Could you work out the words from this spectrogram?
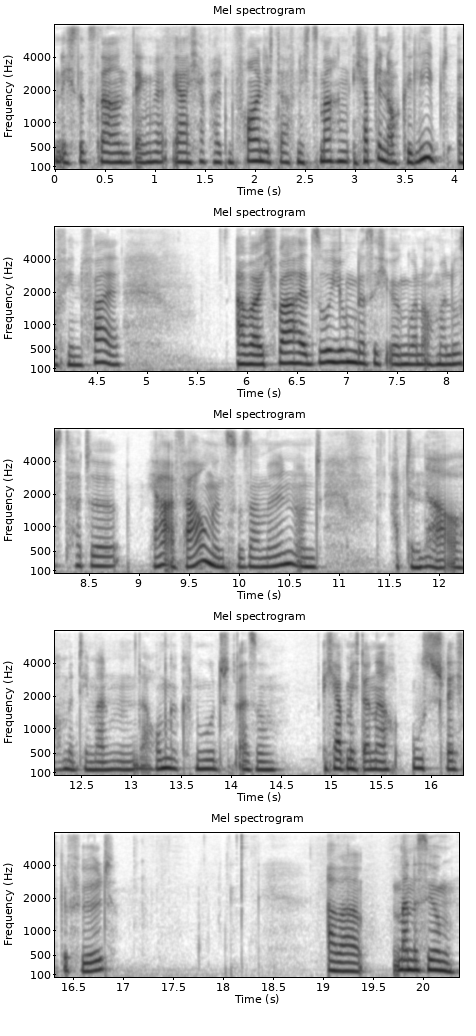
Und ich sitze da und denke mir, ja, ich habe halt einen Freund, ich darf nichts machen. Ich habe den auch geliebt, auf jeden Fall. Aber ich war halt so jung, dass ich irgendwann auch mal Lust hatte, ja, Erfahrungen zu sammeln und habe dann da auch mit jemandem da rumgeknutscht. Also ich habe mich danach us schlecht gefühlt. Aber man ist jung.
